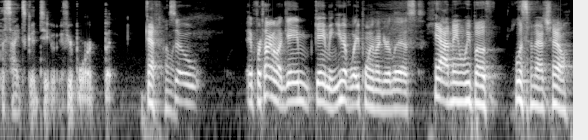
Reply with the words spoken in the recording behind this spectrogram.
the site's good too if you're bored. But Definitely. so if we're talking about game gaming, you have Waypoint on your list. yeah, I mean, we both listen to that show.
